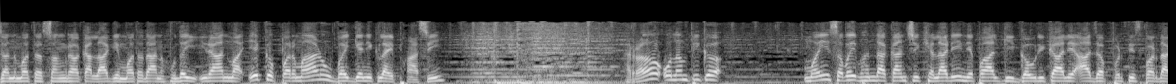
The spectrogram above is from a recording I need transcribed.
जनमत संग्रहका लागि मतदान हुँदै इरानमा एक परमाणु वैज्ञानिकलाई फाँसी। र ओलम्पिक मै सबैभन्दा कान्छी खेलाडी नेपालकी गौरिकाले आज प्रतिस्पर्धा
